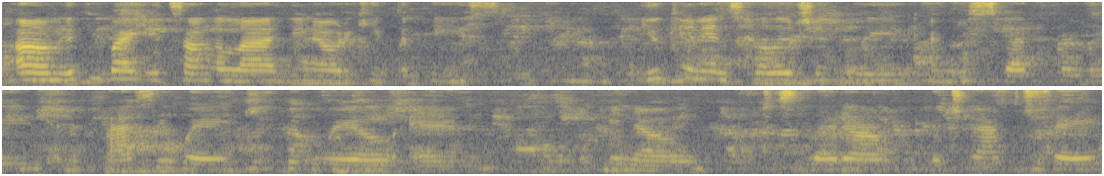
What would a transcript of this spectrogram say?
um, if you bite your tongue a lot, you know, to keep the peace, you can intelligently and respectfully, in a classy way, keep it real and, you know, just let out what you have to say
